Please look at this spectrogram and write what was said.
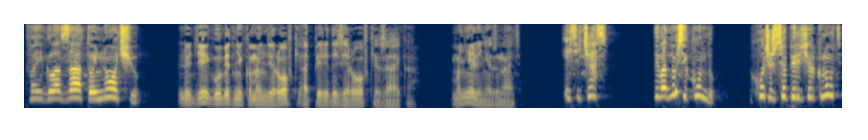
Твои глаза той ночью. Людей губят не командировки, а передозировки, зайка. Мне ли не знать? И сейчас ты в одну секунду хочешь все перечеркнуть?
